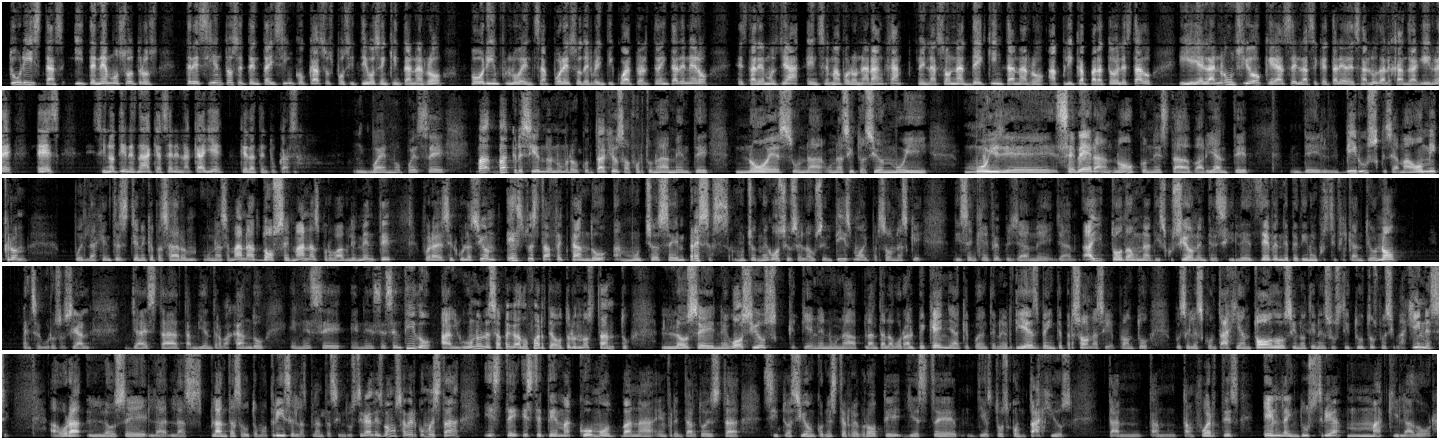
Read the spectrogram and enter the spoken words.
turistas y tenemos otros 375 casos positivos en Quintana Roo por influenza. Por eso, del 24 al 30 de enero estaremos ya en semáforo naranja en la zona de Quintana Roo. Aplica para todo el estado. Y el anuncio que hace la secretaria de Salud, Alejandra Aguirre, es, si no tienes nada que hacer en la calle, quédate en tu casa. Bueno, pues eh, va, va, creciendo el número de contagios. Afortunadamente no es una, una situación muy, muy eh, severa, ¿no? Con esta variante del virus que se llama Omicron, pues la gente se tiene que pasar una semana, dos semanas probablemente fuera de circulación. Esto está afectando a muchas empresas, a muchos negocios, el ausentismo, hay personas que dicen, jefe, pues ya me, ya hay toda una discusión entre si les deben de pedir un justificante o no. El Seguro Social ya está también trabajando en ese, en ese sentido. A algunos les ha pegado fuerte, a otros no tanto. Los eh, negocios que tienen una planta laboral pequeña, que pueden tener 10, 20 personas y de pronto pues se les contagian todos y no tienen sustitutos, pues imagínense. Ahora los, eh, la, las plantas automotrices, las plantas industriales, vamos a ver cómo está este, este tema, cómo van a enfrentar toda esta situación con este rebrote y, este, y estos contagios tan, tan, tan fuertes en la industria maquiladora.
